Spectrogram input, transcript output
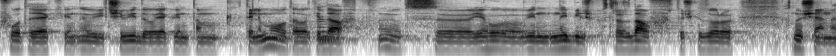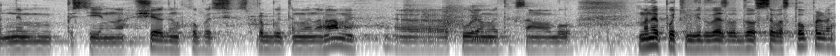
фото, як він ну, чи відео, як він там коктейлі Молотова кидав. Ну, от, е, його він найбільш постраждав з точки зору знущання над ним постійно. Ще один хлопець з пробитими ногами, е, кулями так само був. Мене потім відвезли до Севастополя.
